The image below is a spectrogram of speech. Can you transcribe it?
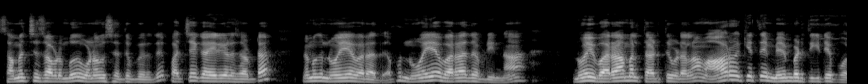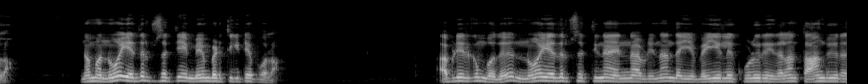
சமைச்சு சாப்பிடும்போது உணவு செத்து போயிடுது பச்சை காய்கறிகளை சாப்பிட்டா நமக்கு நோயே வராது. அப்போ நோயே வராது அப்படின்னா நோய் வராமல் தடுத்து விடலாம். ஆரோக்கியத்தை மேம்படுத்திக்கிட்டே போகலாம். நம்ம நோய் எதிர்ப்பு சக்தியை மேம்படுத்திக்கிட்டே போகலாம். அப்படி இருக்கும்போது நோய் எதிர்ப்பு சக்தினா என்ன அப்படின்னா இந்த வெயில் குளிர் இதெல்லாம் தாங்குகிற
